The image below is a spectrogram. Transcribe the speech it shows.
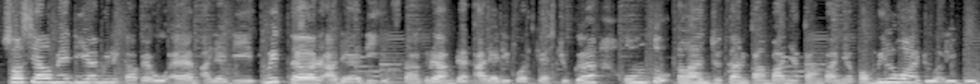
sosial media milik KPUM ada di Twitter, ada di Instagram, dan ada di podcast juga untuk kelanjutan kampanye-kampanye pemilu 2020.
